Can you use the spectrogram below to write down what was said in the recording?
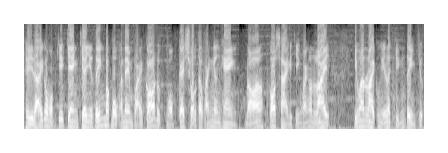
Thì để có một chiếc trang chơi như tiến, bắt buộc anh em phải có được một cái số tài khoản ngân hàng, đó, có xài cái chuyển khoản online. Chuyển khoản online có nghĩa là chuyển tiền trực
